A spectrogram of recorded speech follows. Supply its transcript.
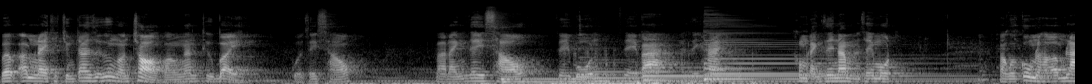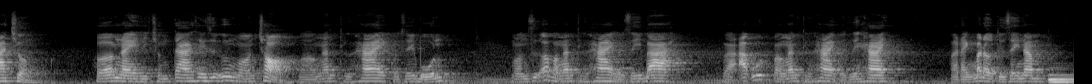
Với hợp âm này thì chúng ta giữ ngón trỏ vào ngăn thứ 7 của dây 6 và đánh dây 6, dây 4, dây 3 và dây 2 không đánh dây 5 và dây 1 và cuối cùng là hợp âm la trưởng. Hợp âm này thì chúng ta sẽ giữ ngón trỏ vào ngăn thứ hai của dây 4 ngón giữa vào ngăn thứ hai của dây 3 và áp út vào ngăn thứ hai của dây 2 và đánh bắt đầu từ dây 5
